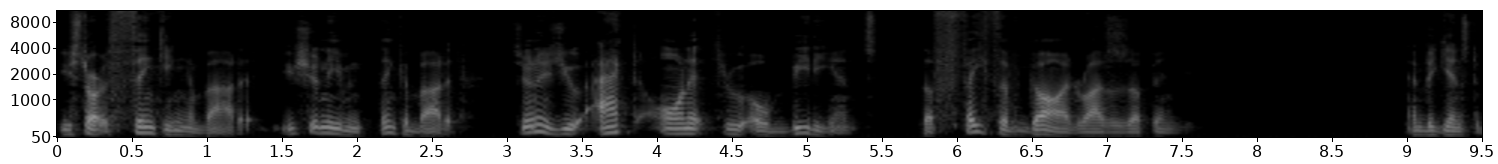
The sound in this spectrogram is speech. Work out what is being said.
You start thinking about it. You shouldn't even think about it. As soon as you act on it through obedience, the faith of God rises up in you and begins to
